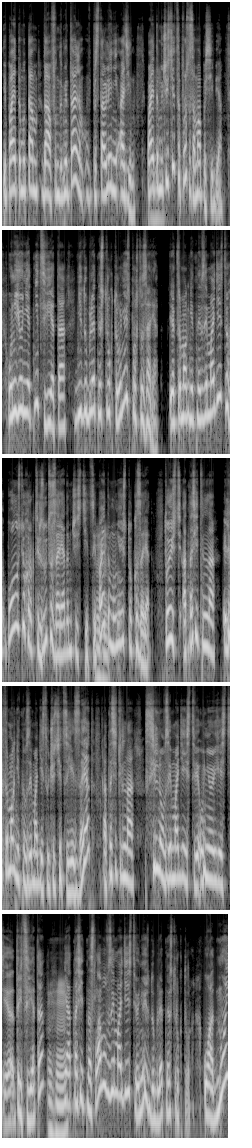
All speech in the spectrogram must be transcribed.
И поэтому там, да, в фундаментальном представлении один. Поэтому mm-hmm. частица просто сама по себе. У нее нет ни цвета, ни дублетной структуры, у нее есть просто заряд. Электромагнитное взаимодействие полностью характеризуется зарядом частицы, и mm-hmm. поэтому у нее есть только заряд. То есть относительно электромагнитного взаимодействия у частицы есть заряд, относительно сильного взаимодействия у нее есть три цвета, угу. и относительно слабого взаимодействия у нее есть дублетная структура. У одной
